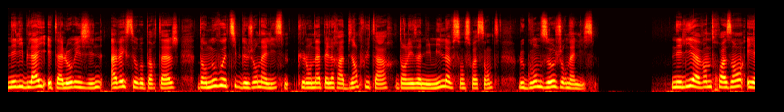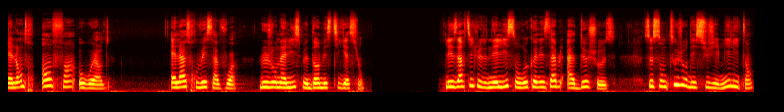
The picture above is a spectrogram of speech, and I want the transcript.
Nelly Bly est à l'origine, avec ce reportage, d'un nouveau type de journalisme que l'on appellera bien plus tard, dans les années 1960, le gonzo journalisme. Nelly a 23 ans et elle entre enfin au World. Elle a trouvé sa voie, le journalisme d'investigation. Les articles de Nelly sont reconnaissables à deux choses. Ce sont toujours des sujets militants,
